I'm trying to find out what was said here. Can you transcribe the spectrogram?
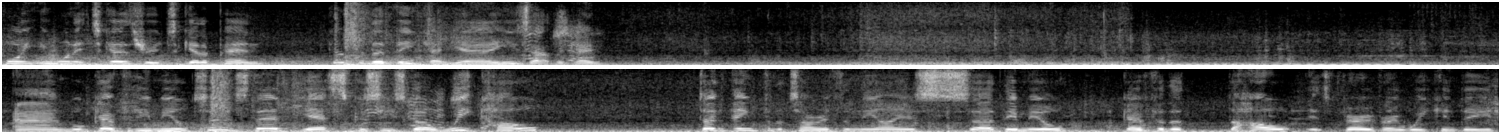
point you want it to go through to get a pen. Go for the VK. Yeah, he's out the game. And we'll go for the Emil 2 instead. Yes, because he's got a weak hull. Don't aim for the turret and the IS, uh, the Emil. Go for the, the hull. It's very, very weak indeed.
